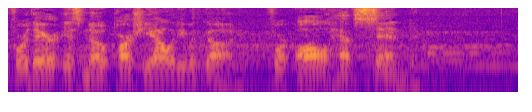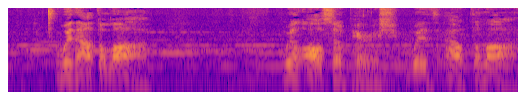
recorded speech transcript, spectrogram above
For there is no partiality with God, for all have sinned without the law will also perish without the law,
